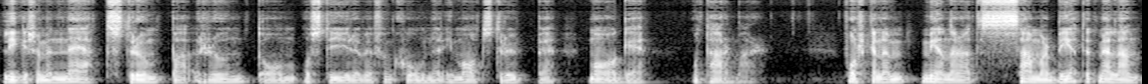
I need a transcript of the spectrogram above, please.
ligger som en nätstrumpa runt om och styr över funktioner i matstrupe, mage och tarmar. Forskarna menar att samarbetet mellan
